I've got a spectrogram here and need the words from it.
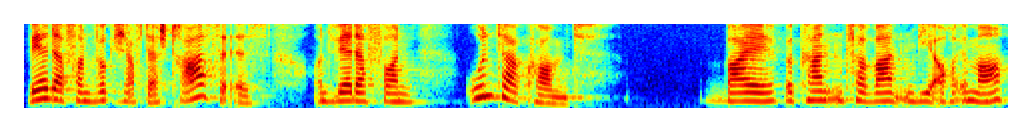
wer davon wirklich auf der Straße ist und wer davon unterkommt, bei Bekannten, Verwandten, wie auch immer,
